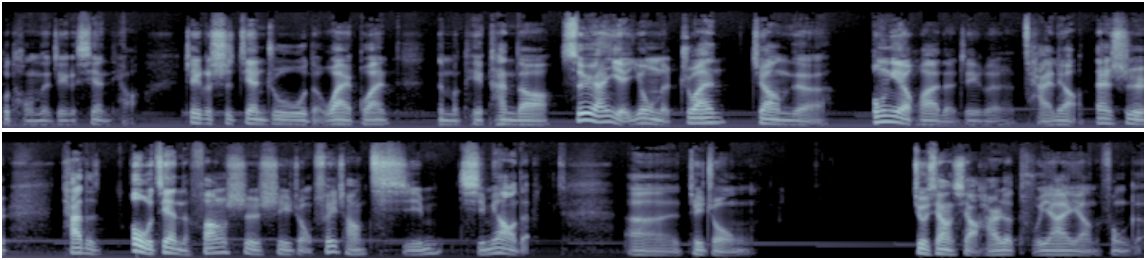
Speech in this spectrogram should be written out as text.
不同的这个线条。这个是建筑物的外观，那么可以看到，虽然也用了砖这样的工业化的这个材料，但是它的。构建的方式是一种非常奇奇妙的，呃，这种就像小孩的涂鸦一样的风格，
